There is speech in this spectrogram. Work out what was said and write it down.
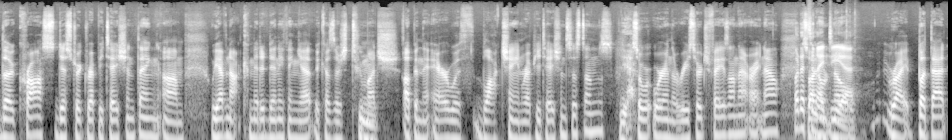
the cross district reputation thing. Um, we have not committed to anything yet because there's too much up in the air with blockchain reputation systems. Yeah. So we're, we're in the research phase on that right now. But it's So I an don't know- idea. Right? But that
